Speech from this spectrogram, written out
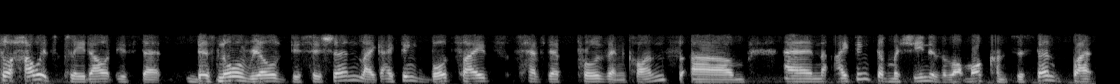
So, how it's played out is that there's no real decision. Like, I think both sides have their pros and cons. Um, and I think the machine is a lot more consistent, but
